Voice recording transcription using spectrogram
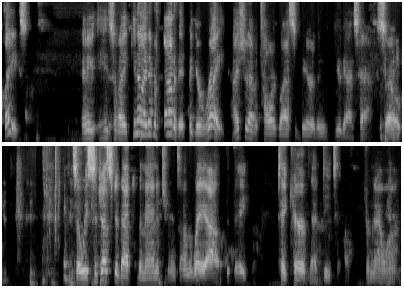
place. And he, he's like, you know, I never thought of it, but you're right. I should have a taller glass of beer than you guys have. So, so we suggested that to the management on the way out that they take care of that detail from now on.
